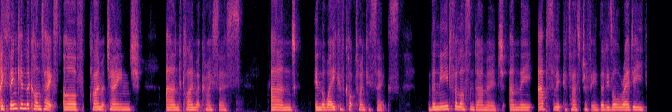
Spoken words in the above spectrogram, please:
I think in the context of climate change and climate crisis, and in the wake of COP26, the need for loss and damage and the absolute catastrophe that is already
